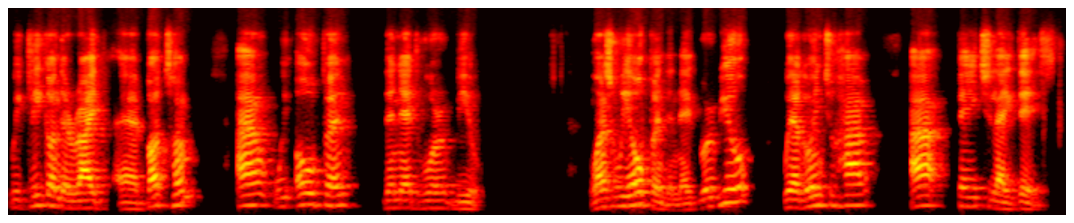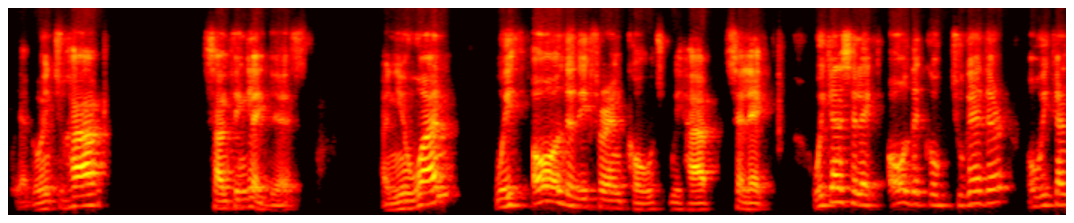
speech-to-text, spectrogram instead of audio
we click on the right uh, button and we open the network view. Once we open the network view, we are going to have a page like this. We are going to have something like this, a new one with all the different codes we have selected. We can select all the code together, or we can,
